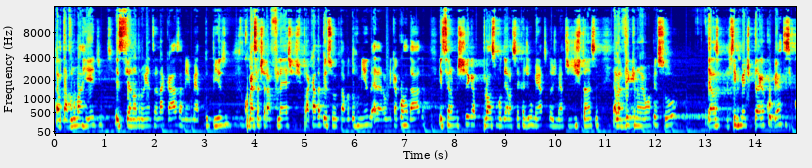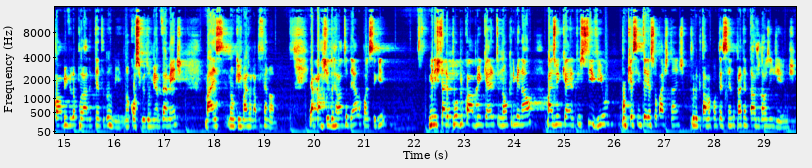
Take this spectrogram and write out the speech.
Ela estava numa rede. Esse fenômeno entra na casa, meio metro do piso, começa a tirar flashes para cada pessoa que estava dormindo. Ela era a única acordada. Esse fenômeno chega próximo dela, a cerca de um metro, dois metros de distância. Ela vê que não é uma pessoa ela simplesmente pega a coberta, se cobre, vira pro lado e tenta dormir. Não conseguiu dormir, obviamente, mas não quis mais olhar para o fenômeno. E a partir do relato dela, pode seguir. O Ministério Público abre um inquérito não criminal, mas um inquérito civil, porque se interessou bastante pelo que estava acontecendo para tentar ajudar os indígenas.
